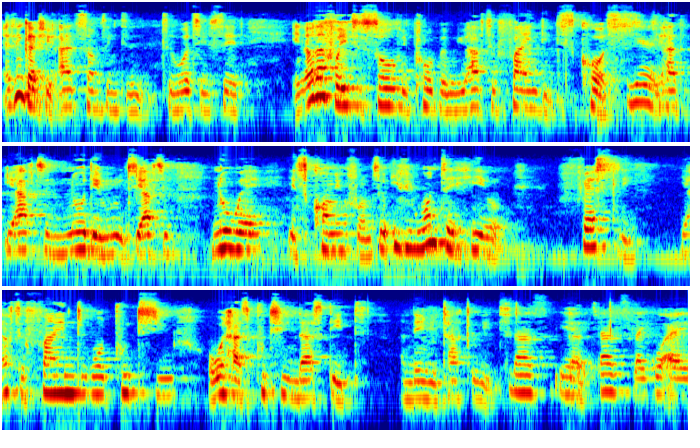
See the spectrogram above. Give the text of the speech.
I think I should add something to, to what you said. In order for you to solve a problem, you have to find its cause. Yeah. You have you have to know the roots. You have to know where it's coming from. So if you want to heal, firstly, you have to find what puts you or what has put you in that state, and then you tackle it. That's yeah, that's like what I,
